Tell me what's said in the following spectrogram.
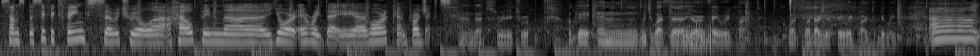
some specific things uh, which will uh, help in uh, your everyday uh, work and projects. And that's really true. Okay, and which was uh, your favorite part? What What are your favorite part of the week? Um,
